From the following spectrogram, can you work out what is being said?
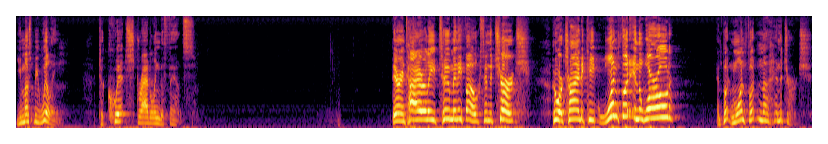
you must be willing to quit straddling the fence. There are entirely too many folks in the church who are trying to keep one foot in the world and putting one foot in the, in the church.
